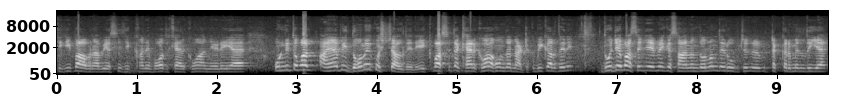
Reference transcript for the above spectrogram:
ਸੀਗੀ ਭਾਵਨਾ ਵੀ ਅਸੀਂ ਸਿੱਖਾਂ ਦੇ ਬਹੁਤ ਖੈਰ ਖਵਾਹ ਨੇੜੇ ਆ। 19 ਤੋਂ ਬਾਅਦ ਆਇਆ ਵੀ ਦੋਵੇਂ ਕੁਝ ਚੱਲਦੇ ਨੇ। ਇੱਕ ਪਾਸੇ ਤਾਂ ਖੈਰ ਖਵਾਹ ਹੋਣ ਦਾ ਨਾਟਕ ਵੀ ਕਰਦੇ ਨੇ, ਦੂਜੇ ਪਾਸੇ ਜਿਵੇਂ ਕਿਸਾਨ ਅੰਦੋਲਨ ਦੇ ਰੂਪ ਚ ਟੱਕਰ ਮਿਲਦੀ ਹੈ,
